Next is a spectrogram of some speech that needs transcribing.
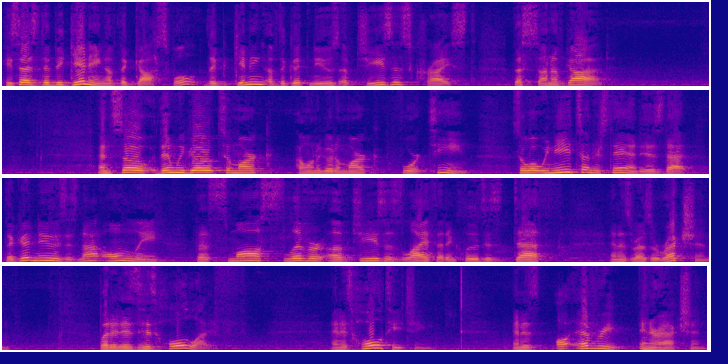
He says, the beginning of the gospel, the beginning of the good news of Jesus Christ, the Son of God. And so then we go to Mark, I want to go to Mark 14. So what we need to understand is that the good news is not only the small sliver of Jesus' life that includes his death and his resurrection, but it is his whole life and his whole teaching and his every interaction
